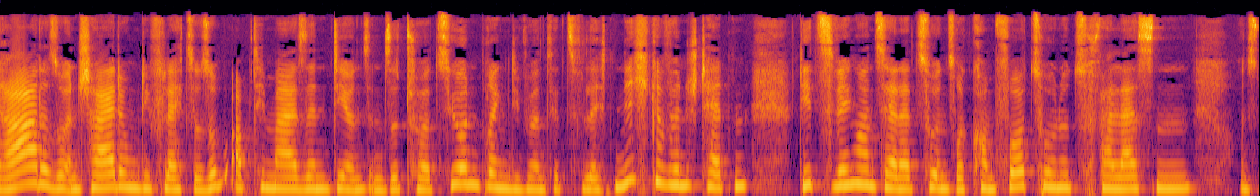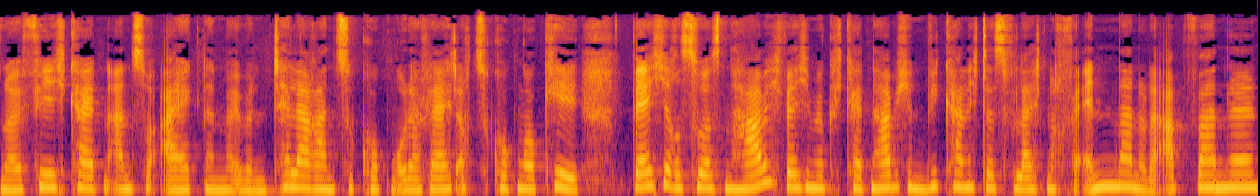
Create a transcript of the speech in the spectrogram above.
gerade so Entscheidungen, die vielleicht so suboptimal sind, die uns in Situationen bringen, die wir uns jetzt vielleicht nicht gewünscht hätten, die zwingen uns ja dazu, unsere Komfortzone zu verlassen, uns neue Fähigkeiten anzueignen, mal über den Tellerrand zu gucken oder vielleicht auch zu gucken, okay, welche Ressourcen habe ich, welche Möglichkeiten habe ich und wie kann ich das vielleicht noch verändern oder abwandeln,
